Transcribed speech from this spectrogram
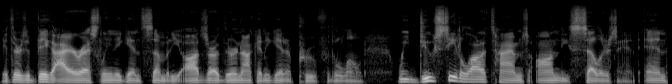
if there's a big irs lien against somebody odds are they're not going to get approved for the loan we do see it a lot of times on the seller's end and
